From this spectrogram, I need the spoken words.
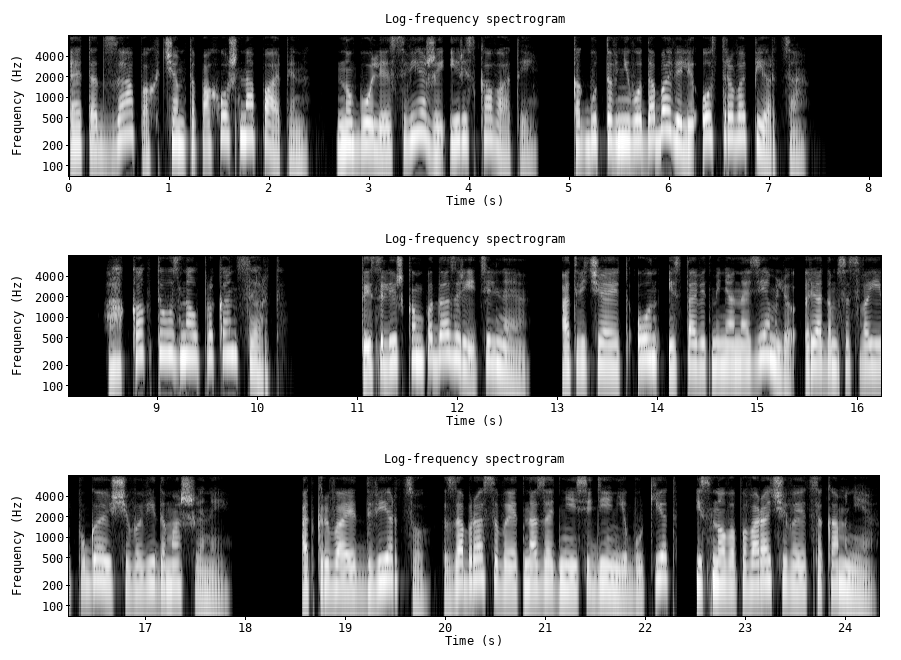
Этот запах чем-то похож на папин, но более свежий и рисковатый, как будто в него добавили острого перца. «А как ты узнал про концерт?» «Ты слишком подозрительная», — отвечает он и ставит меня на землю рядом со своей пугающего вида машиной. Открывает дверцу, забрасывает на заднее сиденье букет и снова поворачивается ко мне.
